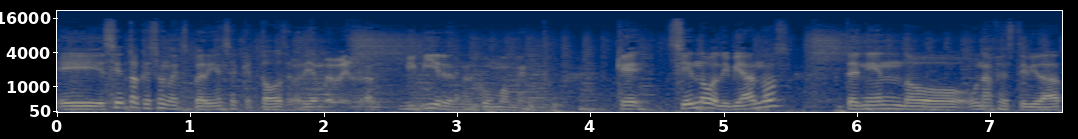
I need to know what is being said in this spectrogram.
eh, siento que es una experiencia que todos deberían vivir, en algún momento. Que siendo bolivianos, teniendo una festividad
